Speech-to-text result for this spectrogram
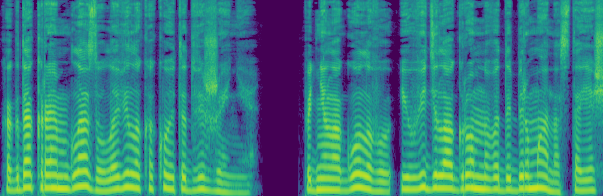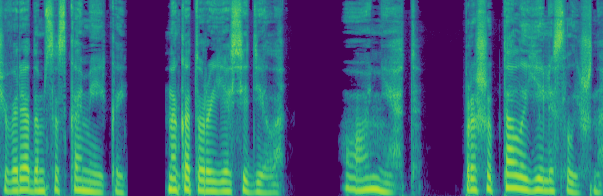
когда краем глаза уловила какое-то движение. Подняла голову и увидела огромного добермана, стоящего рядом со скамейкой, на которой я сидела. «О, нет», — прошептала еле слышно.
